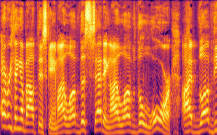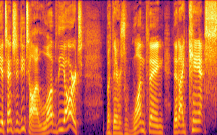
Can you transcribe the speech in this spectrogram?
everything about this game. I love the setting. I love the lore. I love the attention to detail. I love the art. But there's one thing that I can't stand.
